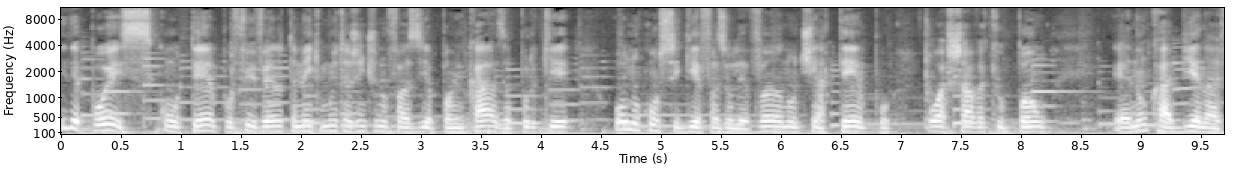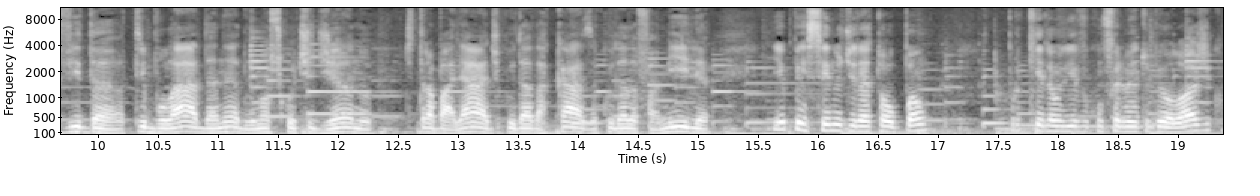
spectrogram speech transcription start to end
E depois, com o tempo, eu fui vendo também que muita gente não fazia pão em casa porque ou não conseguia fazer o levain, não tinha tempo, ou achava que o pão é, não cabia na vida atribulada né, do nosso cotidiano, de trabalhar, de cuidar da casa, cuidar da família. E eu pensei no Direto ao Pão, porque ele é um livro com fermento biológico,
